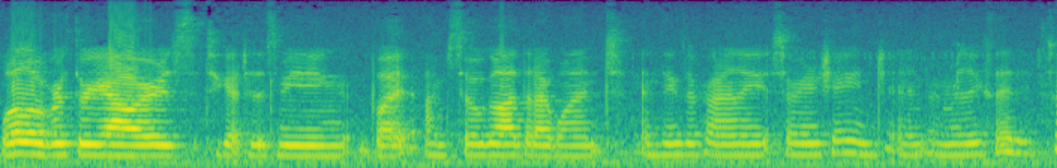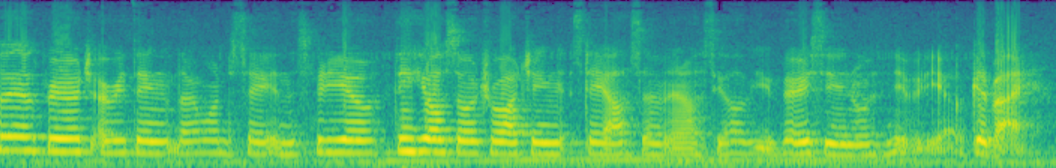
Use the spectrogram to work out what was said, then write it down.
well over three hours to get to this meeting, but I'm so glad that I went and things are finally starting to change and I'm really excited. So that's pretty much everything that I wanted to say in this video. Thank you all so much for watching. Stay awesome and I'll see all of you very soon with a new video. Goodbye.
